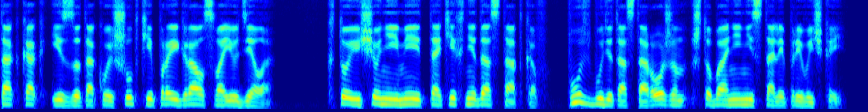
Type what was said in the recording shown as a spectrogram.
так как из-за такой шутки проиграл свое дело. Кто еще не имеет таких недостатков, пусть будет осторожен, чтобы они не стали привычкой.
